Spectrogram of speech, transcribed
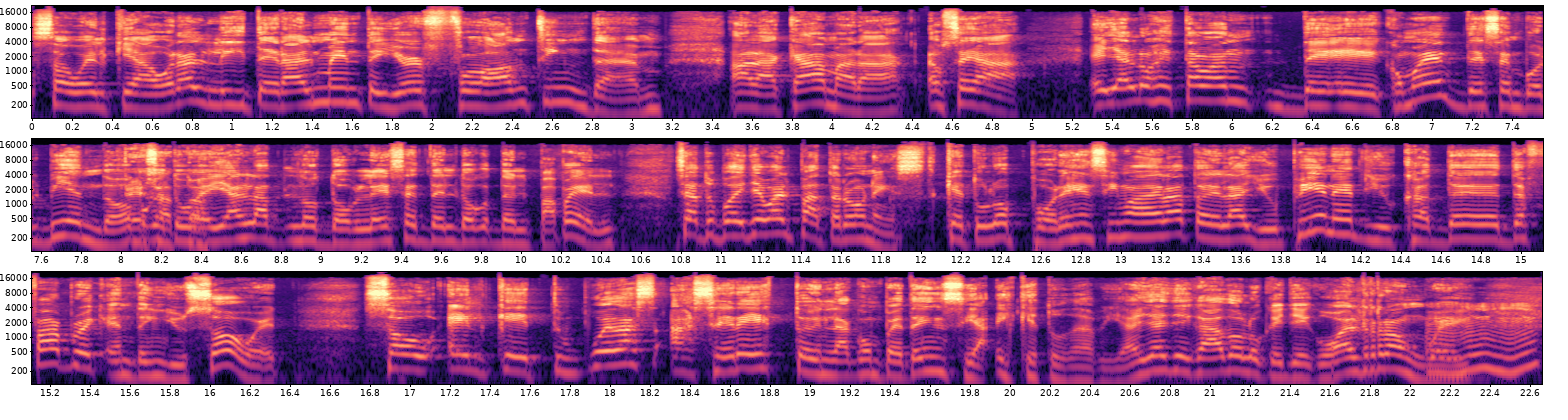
So, el que ahora literalmente you're flaunting them a la cámara, o sea, ellas los estaban de, ¿cómo es? desenvolviendo porque Exacto. tú veías la- los dobleces del, do- del papel. O sea, tú puedes llevar patrones que tú los pones encima de la tela, you pin it, you cut the, the fabric and then you sew it. So, el que tú puedas hacer esto en la competencia y que todavía haya llegado lo que llegó al runway,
